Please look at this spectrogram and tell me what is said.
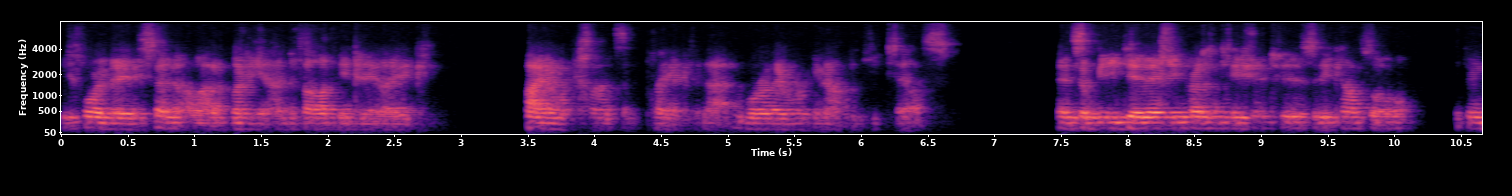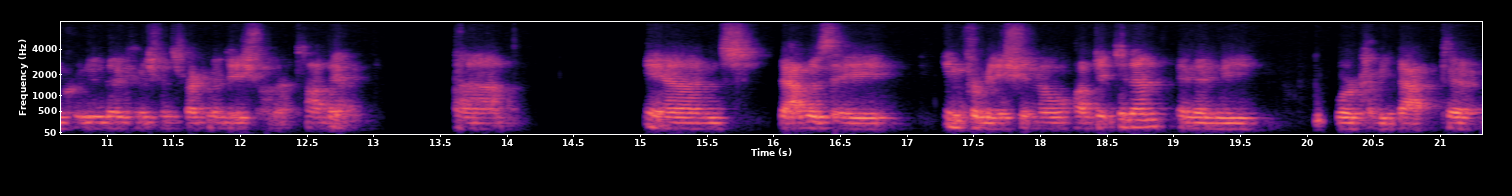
before they spend a lot of money on developing a like final concept plan for that, where they're working out the details. And so we did a presentation to the city council, included the commission's recommendation on that topic. Um, and that was a informational update to them, and then we were coming back to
